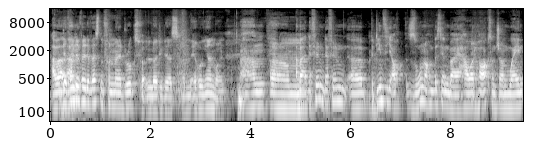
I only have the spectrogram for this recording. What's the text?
Aber, Der wilde, ähm, wilde Westen von Mel Brooks für alle Leute, die das ähm, eruieren wollen. aber der Film, der Film äh, bedient sich auch so noch ein bisschen bei Howard Hawks und John Wayne,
